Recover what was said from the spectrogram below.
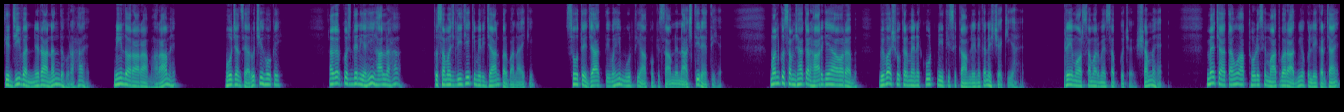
कि जीवन निरानंद हो रहा है। नींद और आराम हराम है। भोजन से अरुचि हो गई। अगर कुछ दिन यही हाल रहा तो समझ लीजिए कि मेरी जान पर बनाएगी सोते जागते वही मूर्ति आँखों के सामने नाचती रहती है। मन को समझाकर हार गया और अब विवश होकर मैंने कूटनीति से काम लेने का निश्चय किया है। प्रेम और समर में सब कुछ क्षम है। मैं चाहता हूँ आप थोड़े से मातबर आदमियों को लेकर जाएँ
